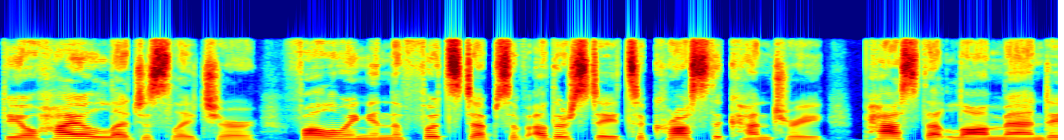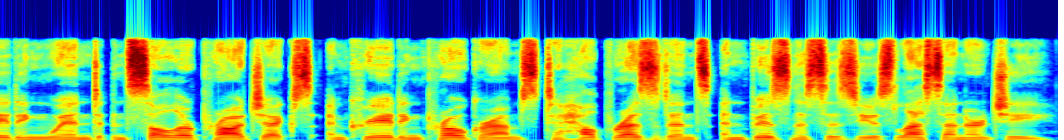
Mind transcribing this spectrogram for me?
The Ohio legislature, following in the footsteps of other states across the country, passed that law mandating wind and solar projects and creating programs to help residents and businesses use less energy.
